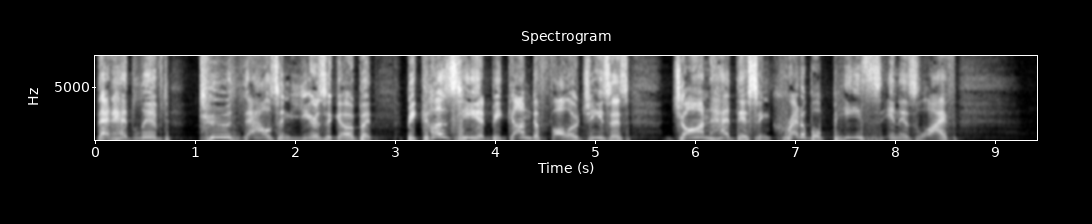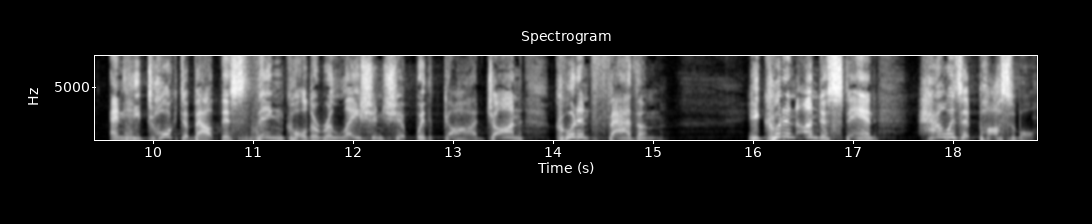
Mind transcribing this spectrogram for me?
that had lived 2,000 years ago. But because he had begun to follow Jesus, John had this incredible peace in his life. And he talked about this thing called a relationship with God. John couldn't fathom, he couldn't understand how is it possible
